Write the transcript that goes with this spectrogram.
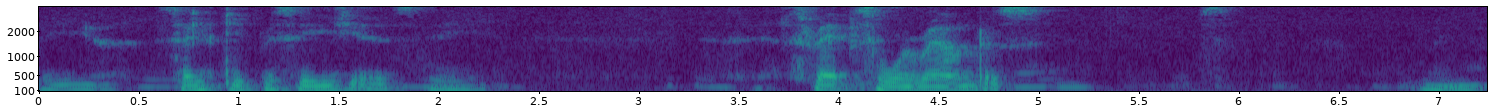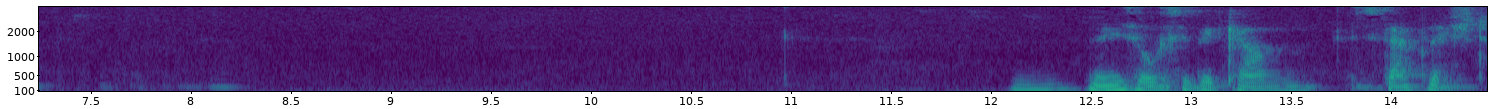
the uh, safety procedures, the threats all around us. Mm. These also become established.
